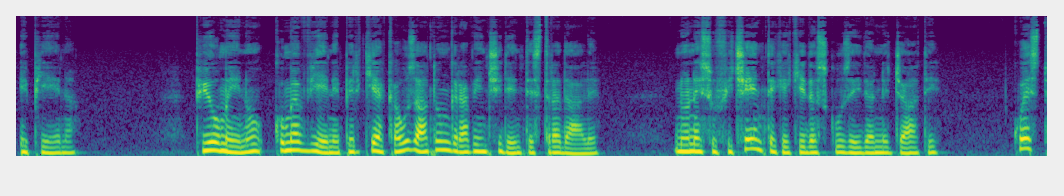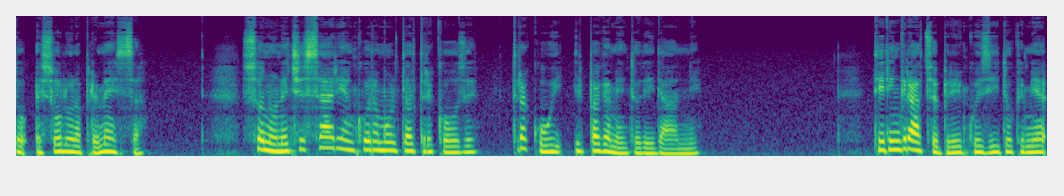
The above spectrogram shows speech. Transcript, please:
e piena. Più o meno come avviene per chi ha causato un grave incidente stradale. Non è sufficiente che chieda scuse ai danneggiati. Questo è solo la premessa. Sono necessarie ancora molte altre cose, tra cui il pagamento dei danni. Ti ringrazio per il quesito che mi ha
